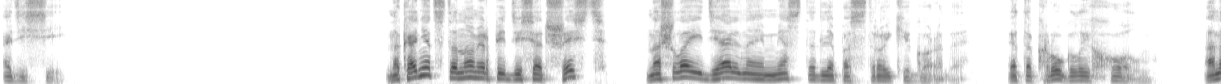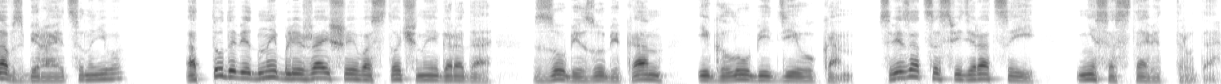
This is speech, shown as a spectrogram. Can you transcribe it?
Одиссей. Наконец-то номер 56 нашла идеальное место для постройки города. Это круглый холм. Она взбирается на него. Оттуда видны ближайшие восточные города — Зуби-Зуби-Кан и Глуби-Диукан. Связаться с Федерацией не составит труда.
